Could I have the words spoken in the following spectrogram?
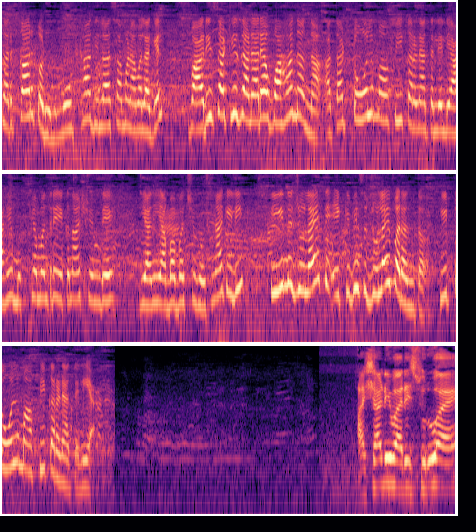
सरकारकडून मोठा दिलासा म्हणावा लागेल. वारीसाठी जाणाऱ्या वाहनांना आता टोल माफी करण्यात आलेली आहे. मुख्यमंत्री एकनाथ शिंदे यांनी याबाबतची घोषणा केली. तीन जुलै ते एकवीस जुलैपर्यंत ही टोल माफी करण्यात आली आहे. आषाढी वारी सुरू आहे.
